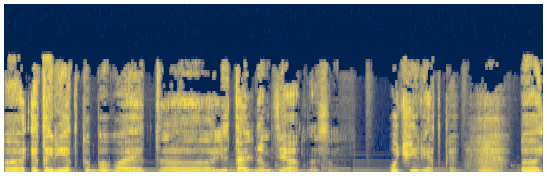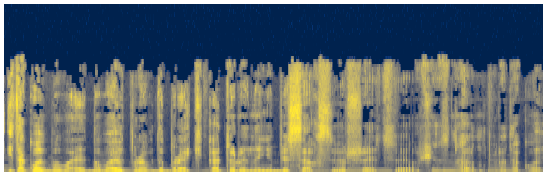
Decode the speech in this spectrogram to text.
Э, Это редко бывает э, летальным диагнозом. Очень редко. Э, И такое бывает. Бывают, правда, браки, которые на небесах совершаются. Я вообще знаю про такое.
